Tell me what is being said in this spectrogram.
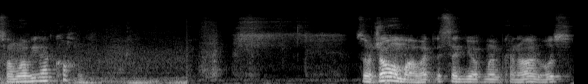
Dass mal wieder kochen. So, schauen wir mal, was ist denn hier auf meinem Kanal los?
